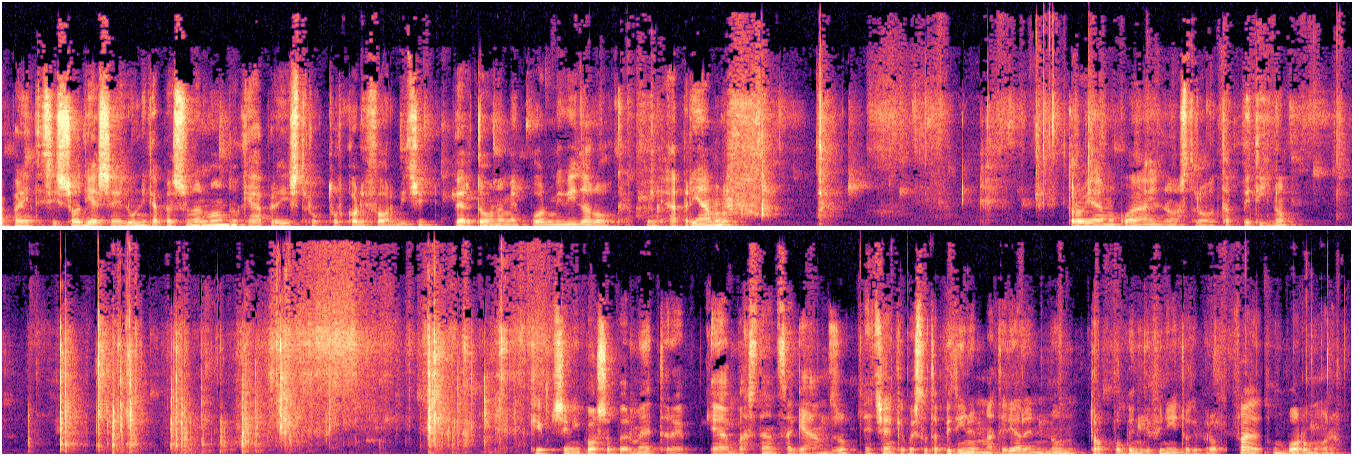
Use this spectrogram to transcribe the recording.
Tra parentesi, so di essere l'unica persona al mondo che apre gli structure con le forbici. Perdonami por mi vida loca. Quindi apriamolo. Troviamo qua il nostro tappetino. Che se mi posso permettere è abbastanza ganzo e c'è anche questo tappetino in materiale non troppo ben definito che però fa un buon rumore.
